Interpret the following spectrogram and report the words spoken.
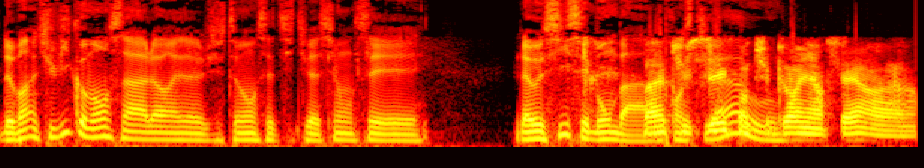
de brin. Tu vis comment ça alors euh, justement cette situation? C'est là aussi, c'est bon, bah, Bah, tu sais, quand ou- tu peux rien faire. euh,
